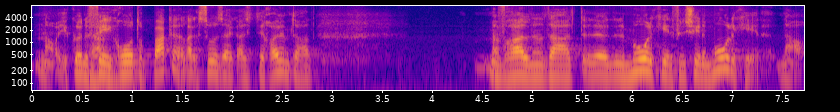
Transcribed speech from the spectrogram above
Nou, je kunt het veel groter pakken, laat ik het zo zeggen, als ik de ruimte had. Maar vooral inderdaad de, de mogelijkheden, financiële mogelijkheden. Nou,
